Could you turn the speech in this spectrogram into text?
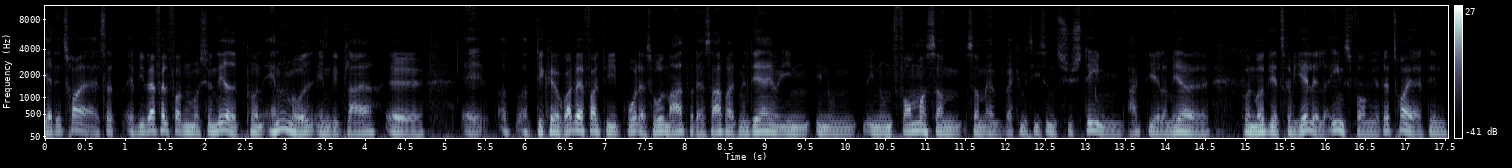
Ja, det tror jeg altså, at vi i hvert fald får den motioneret på en anden måde, end vi plejer. Øh, øh, og, og det kan jo godt være, at folk de bruger deres hoved meget på deres arbejde, men det er jo i, en, i, nogle, i nogle former, som, som er, hvad kan man sige, sådan systemagtige, eller mere øh, på en måde bliver trivielle eller ensformige. Og der tror jeg, at det er en,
